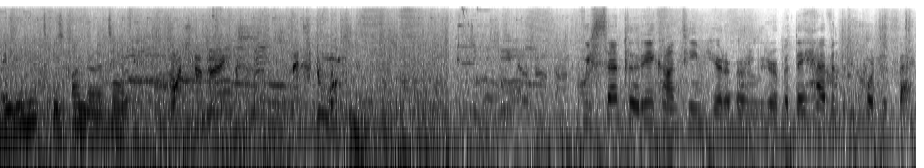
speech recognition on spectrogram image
A unit is under attack. Watch the flanks. Let's do them. We sent a recon team here earlier, but they haven't reported back.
